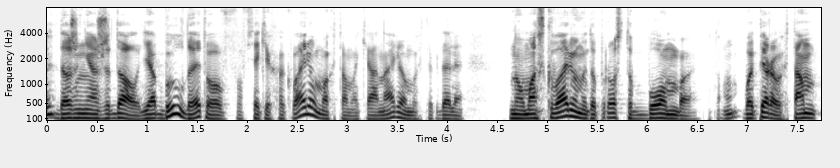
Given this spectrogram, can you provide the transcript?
Я даже не ожидал. Я был до этого во всяких аквариумах, там, океанариумах и так далее. Но Москвариум это просто бомба. Во-первых, там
